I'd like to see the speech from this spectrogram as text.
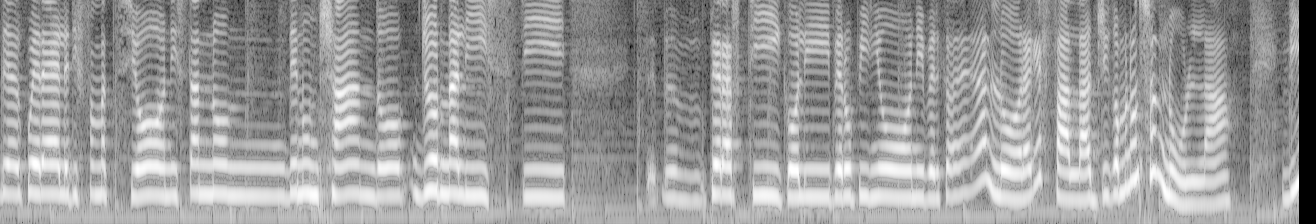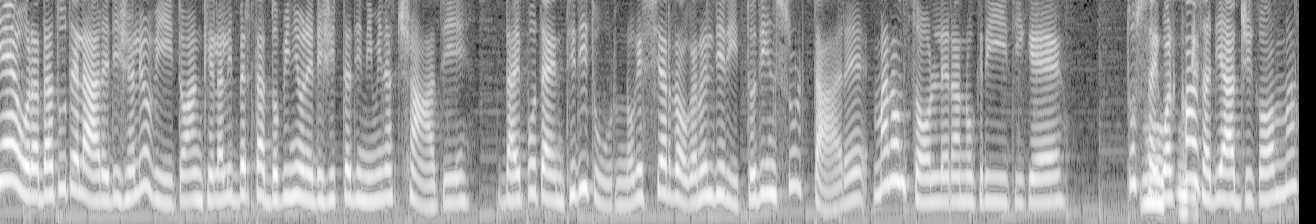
eh, querele, diffamazioni, stanno mm, denunciando giornalisti per articoli, per opinioni. Per... eh, Allora, che fa l'Agicom? Non so nulla. Vi è ora da tutelare, dice Leovito, anche la libertà d'opinione dei cittadini minacciati dai potenti di turno che si arrogano il diritto di insultare ma non tollerano critiche. Tu sai Mm. qualcosa di Agicom?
